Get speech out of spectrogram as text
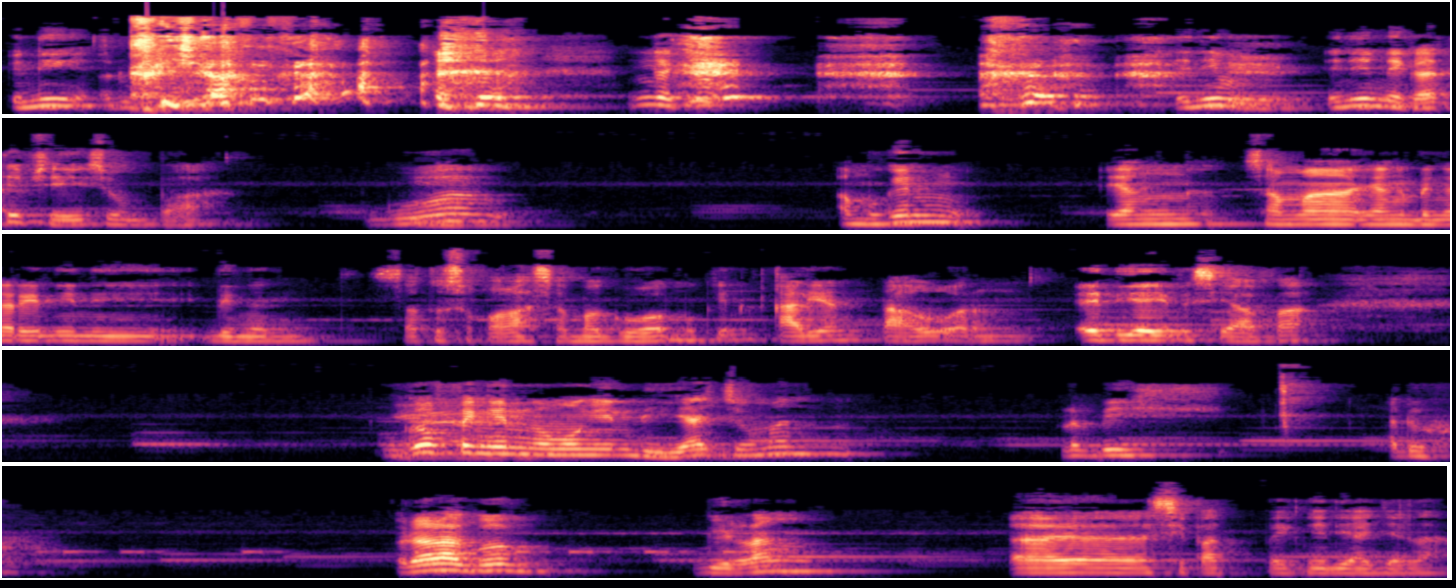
ini aduh, Kayang. enggak ini Iya. ini negatif sih sumpah. Gua ah, mungkin yang sama yang dengerin ini dengan satu sekolah sama gua mungkin kalian tahu orang eh dia itu siapa. Gue Ya. pengen ngomongin dia cuman lebih aduh. Udahlah gue bilang eh, sifat baiknya dia aja lah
